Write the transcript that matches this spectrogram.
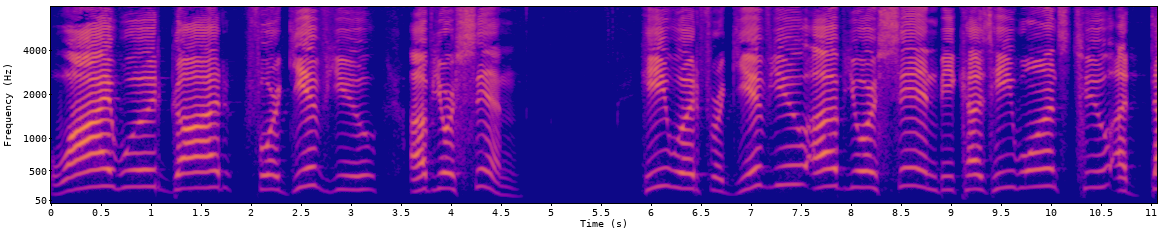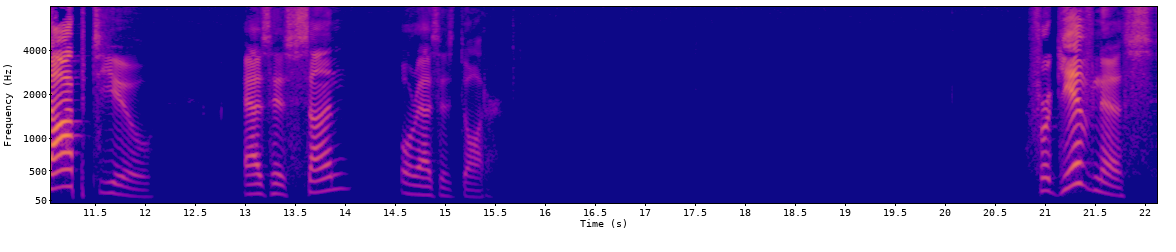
Why would God forgive you of your sin? He would forgive you of your sin because He wants to adopt you as His son or as His daughter. Forgiveness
